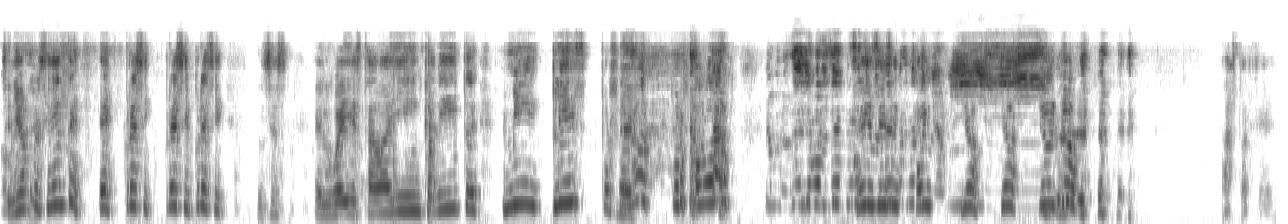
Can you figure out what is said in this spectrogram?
Señor presidente, eh, presi, presi, presi. Entonces el güey estaba ahí hincadito, me, please, por favor, por favor. Yo me lo sé, yo me lo sé, Sí, sí, sí, ay, yo, yo, yo, yo. Hasta que,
